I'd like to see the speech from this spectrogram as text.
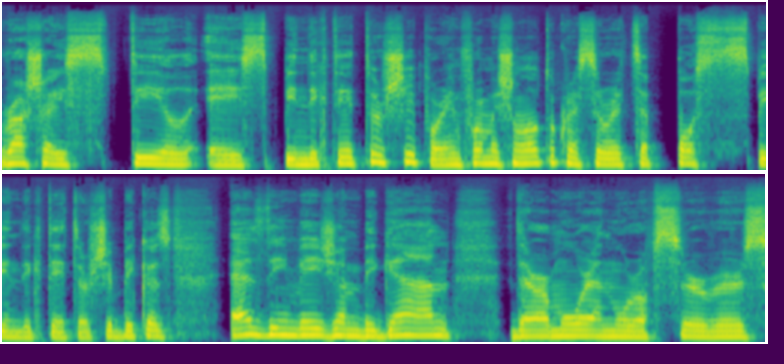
Russia is still a spin dictatorship or informational autocracy, or it's a post spin dictatorship? Because as the invasion began, there are more and more observers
